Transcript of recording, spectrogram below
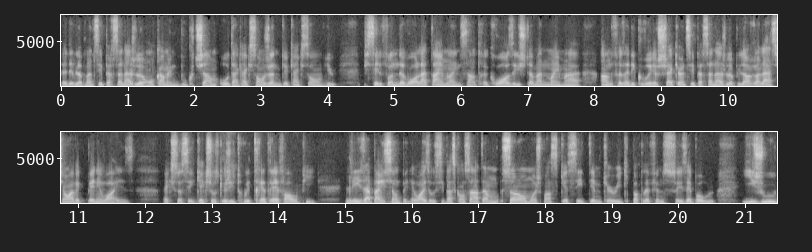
Le développement de ces personnages-là ont quand même beaucoup de charme, autant quand ils sont jeunes que quand ils sont vieux. Puis c'est le fun de voir la timeline s'entrecroiser justement de même à- en nous faisant découvrir chacun de ces personnages-là, puis leur relation avec Pennywise. Fait ça, c'est quelque chose que j'ai trouvé très, très fort. Puis les apparitions de Pennywise aussi, parce qu'on s'entend, selon moi, je pense que c'est Tim Curry qui porte le film sur ses épaules. Il joue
